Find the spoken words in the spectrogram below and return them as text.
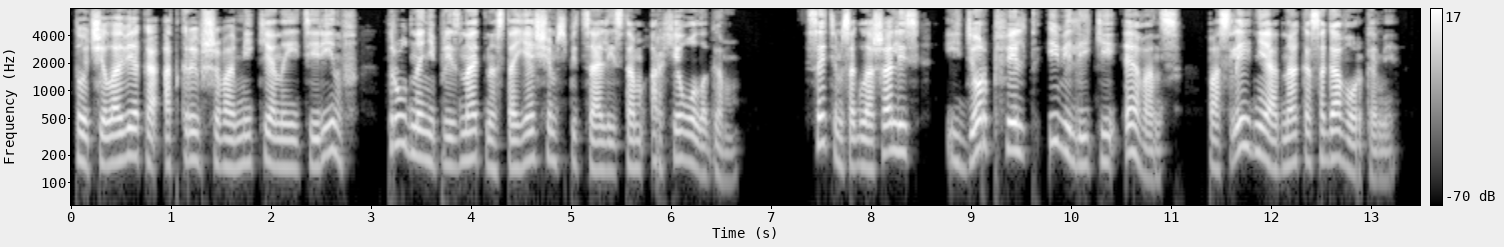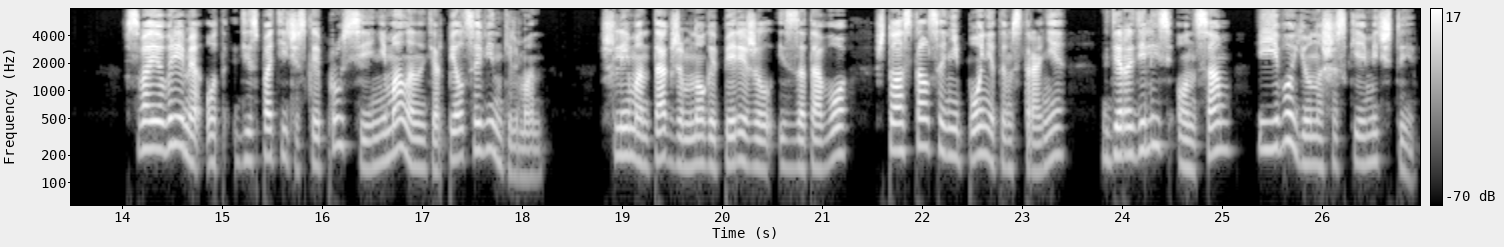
то человека, открывшего Микена и Теринф, трудно не признать настоящим специалистом-археологом. С этим соглашались и Дёрпфельд, и Великий Эванс, последний, однако, с оговорками. В свое время от деспотической Пруссии немало натерпелся Винкельман. Шлиман также много пережил из-за того, что остался непонятым в стране, где родились он сам и его юношеские мечты.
